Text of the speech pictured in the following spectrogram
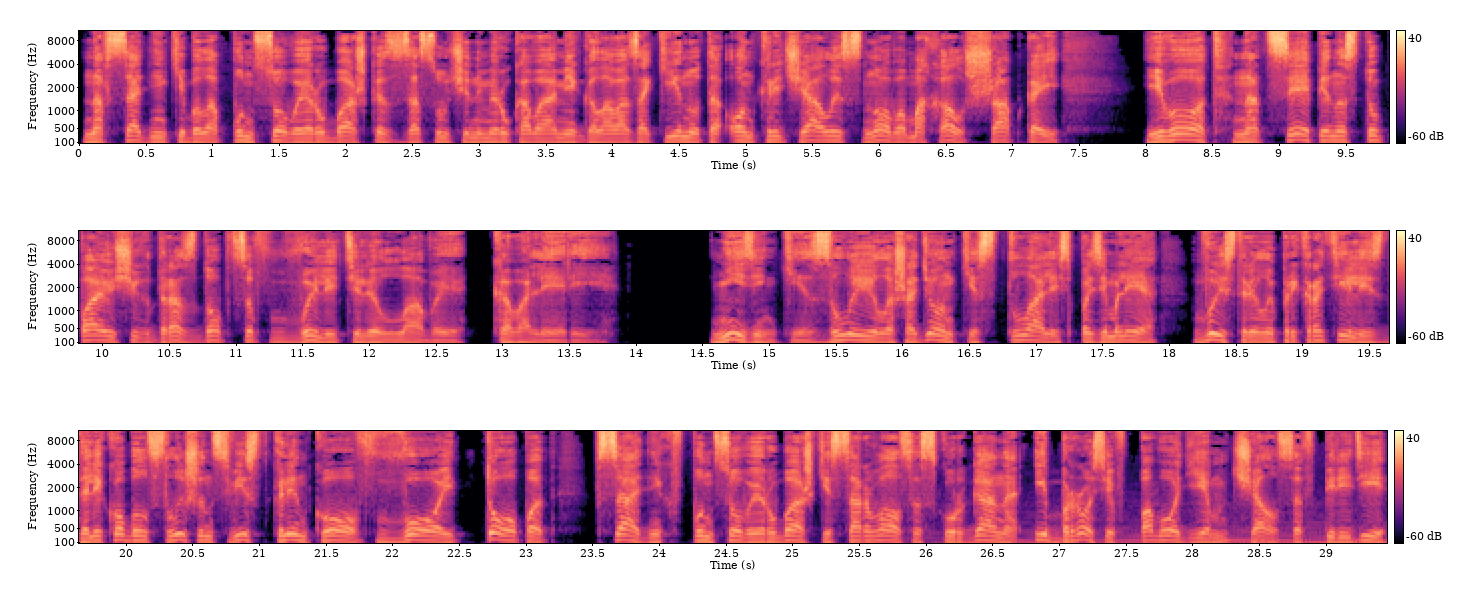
На всаднике была пунцовая рубашка с засученными рукавами, голова закинута, он кричал и снова махал шапкой. И вот на цепи наступающих дроздовцев вылетели лавы кавалерии. Низенькие, злые лошаденки стлались по земле, выстрелы прекратились, далеко был слышен свист клинков, вой, топот. Всадник в пунцовой рубашке сорвался с кургана и, бросив поводья, мчался впереди,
